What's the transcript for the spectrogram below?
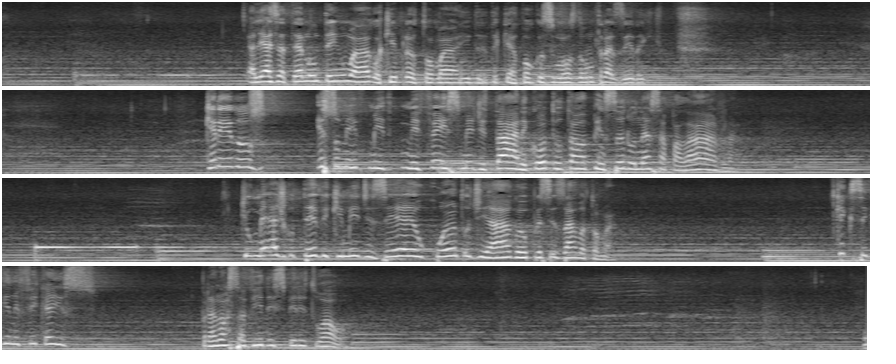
Aliás, até não tem uma água aqui para eu tomar ainda. Daqui a pouco os irmãos vão trazer daqui. Queridos, isso me, me, me fez meditar enquanto eu estava pensando nessa palavra. Médico teve que me dizer o quanto de água eu precisava tomar. O que, que significa isso para a nossa vida espiritual?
